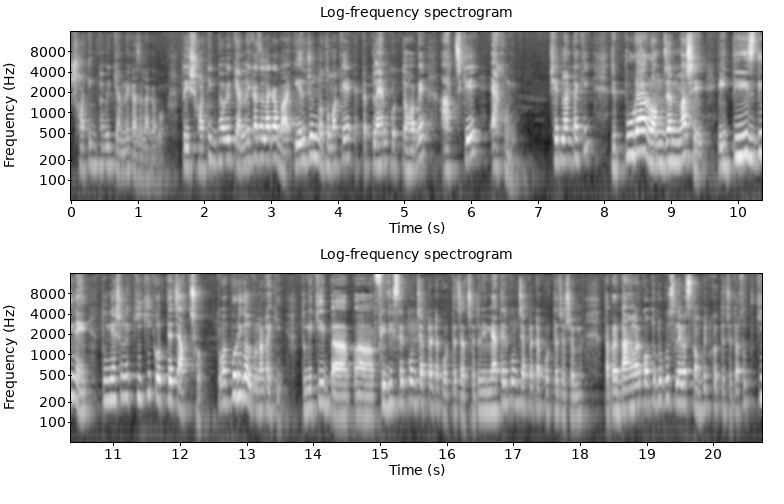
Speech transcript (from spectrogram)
সঠিকভাবে কেমনে কাজে লাগাবো? তো এই সঠিকভাবে কেমনে কাজে লাগাবা? এর জন্য তোমাকে একটা প্ল্যান করতে হবে আজকে, এখনই। সেই প্ল্যানটা কি? যে পুরা রমজান মাসে এই তিরিশ দিনে তুমি আসলে কি কি করতে চাচ্ছ? তোমার পরিকল্পনাটা কি? তুমি কি ফিজিক্সের কোন চ্যাপ্টারটা পড়তে চাচ্ছ? তুমি ম্যাথের কোন চ্যাপ্টারটা পড়তে চাচ্ছ? তারপরে বাংলার কতটুকু সিলেবাস কমপ্লিট করতে চাচ্ছ? অর্থাৎ কি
